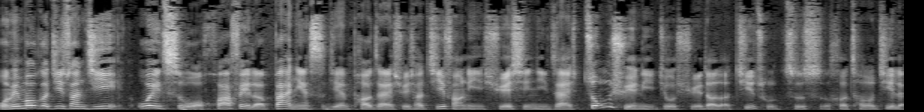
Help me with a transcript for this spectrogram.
我没摸过计算机，为此我花费了半年时间泡在学校机房里学习你在中学里就学到的基础知识和操作技能。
